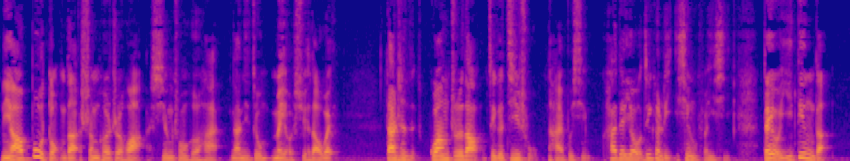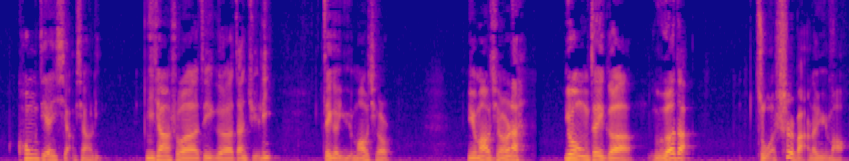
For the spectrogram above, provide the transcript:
你要不懂得生克制化、刑冲合害，那你就没有学到位。但是光知道这个基础还不行，还得有这个理性分析，得有一定的空间想象力。你像说这个，咱举例，这个羽毛球，羽毛球呢，用这个鹅的左翅膀的羽毛，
